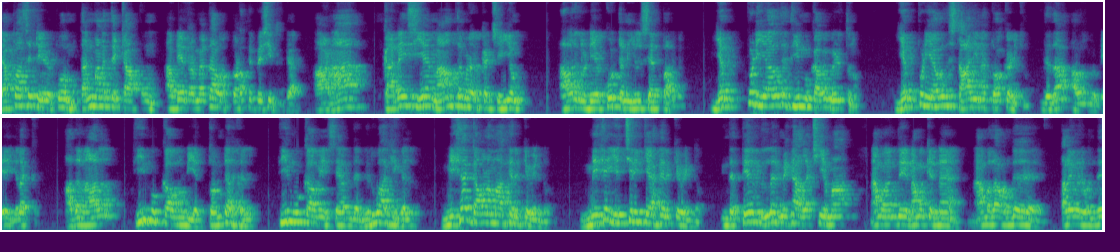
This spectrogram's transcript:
டெபாசிட் இழப்போம் தன்மானத்தை காப்போம் அப்படின்ற மாதிரி தான் அவர் தொடர்ந்து பேசிட்டு இருக்காரு. ஆனா கடைசியா நாம் தமிழர் கட்சியும் அவர்களுடைய கூட்டணியில் சேர்ப்பார்கள். எப்படியாவது திமுகவை வீழ்த்தணும். எப்படியாவது ஸ்டாலினை தோற்கடிக்கணும். இதுதான் அவர்களுடைய இலக்கு. அதனால் திமுகவுடைய தொண்டர்கள் திமுகவை சேர்ந்த நிர்வாகிகள் மிக கவனமாக இருக்க வேண்டும். மிக எச்சரிக்கையாக இருக்க வேண்டும். இந்த தேர்தலில் மிக அலட்சியமா நாம வந்து நமக்கு என்ன? நாம தான் வந்து தலைவர் வந்து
